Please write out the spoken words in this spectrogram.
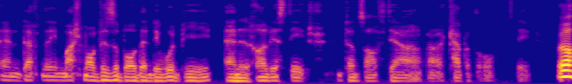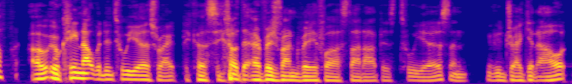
and definitely much more visible than they would be at an earlier stage in terms of their uh, capital stage. Well, it'll clean out within two years, right? Because, you know, the average runway for a startup is two years. And if you drag it out,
